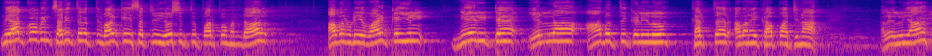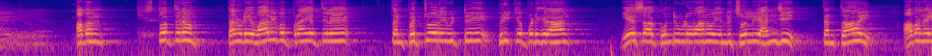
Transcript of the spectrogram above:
இந்த யாக்கோபின் சரித்திரத்தின் வாழ்க்கையை சற்று யோசித்து பார்ப்போம் என்றால் அவனுடைய வாழ்க்கையில் நேரிட்ட எல்லா ஆபத்துகளிலும் கர்த்தர் அவனை காப்பாற்றினார். அலையலுயா அவன் ஸ்தோத்திரம் தன்னுடைய வாலிப பிராயத்திலே தன் பெற்றோரை விட்டு பிரிக்கப்படுகிறான். ஏசா கொன்று விடுவானோ என்று சொல்லி அஞ்சி தன் தாய் அவனை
